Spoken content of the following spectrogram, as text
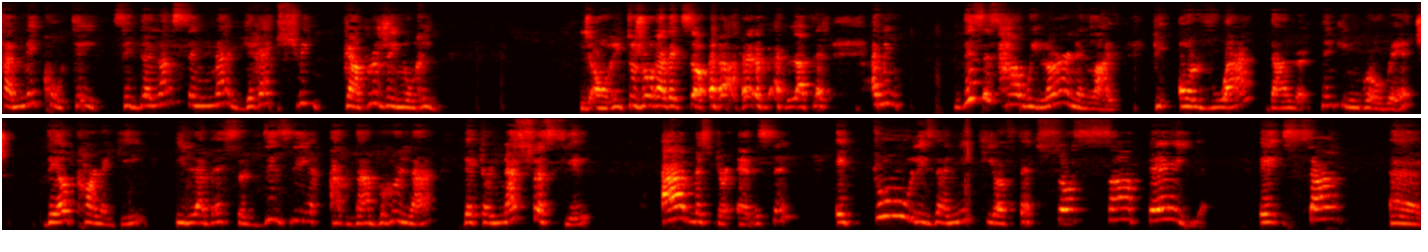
à mes côtés, c'est de l'enseignement gratuit. Puis en plus, j'ai nourri. On rit toujours avec ça, la flèche. I mean, this is how we learn in life. Puis on le voit dans le Think and Grow Rich, Dale Carnegie, il avait ce désir ardent, brûlant d'être un associé à Mr. Edison et tous les années qui a fait ça sans paye et sans euh,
